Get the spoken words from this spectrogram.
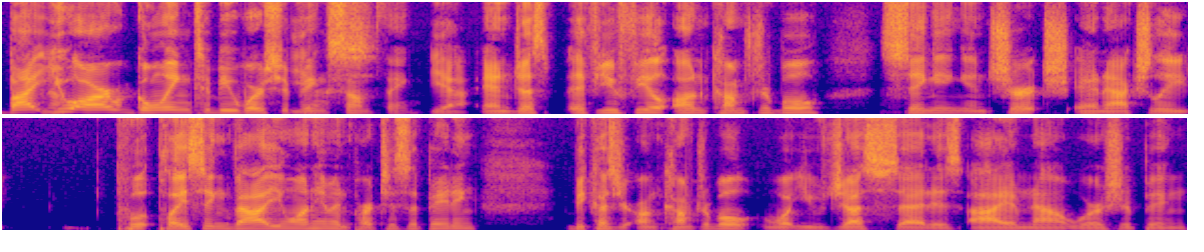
But No. you are going to be worshiping Yes. something. Yeah, and just if you feel uncomfortable singing in church and actually placing value on him and participating because you're uncomfortable, what you've just said is I am now worshiping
